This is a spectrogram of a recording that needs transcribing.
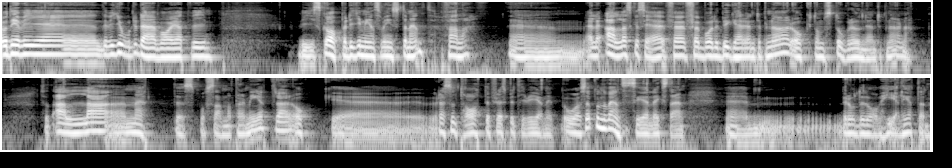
Och det vi, det vi gjorde där var ju att vi Vi skapade gemensamma incitament för alla. Eller alla ska säga, för, för både byggherre entreprenör och de stora underentreprenörerna. Så att alla eh, mättes på samma parametrar och eh, resultatet för respektive enhet, oavsett om det var NCC eller extern, eh, berodde då av helheten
